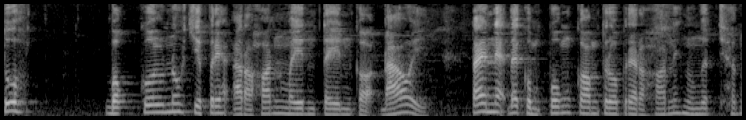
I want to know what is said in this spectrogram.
ទោះបុគ្គលនោះជាព្រះអរហន្តមែនទែនក៏ដោយ តែអ្នកដែលកំពុងគ្រប់គ្រងព្រះរហន្តនេះងងឹតឈឹង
